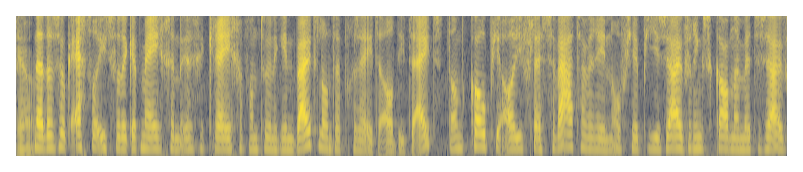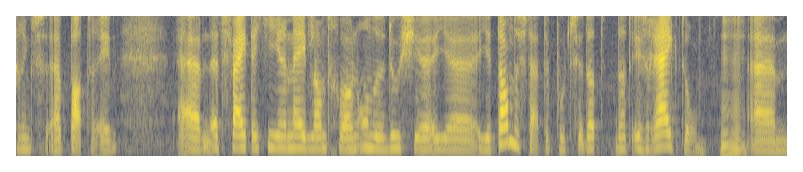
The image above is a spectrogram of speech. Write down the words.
Ja. nou, dat is ook echt wel iets wat ik heb meegekregen van toen ik in het buitenland heb gezeten al die tijd. Dan koop je al je flessen water weer in. Of je hebt je zuiveringskannen met de zuiveringspad erin. Ehm, het feit dat je hier in Nederland gewoon onder de douche je, je, je tanden staat te poetsen, dat, dat is rijkdom. Mhm. Ehm,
